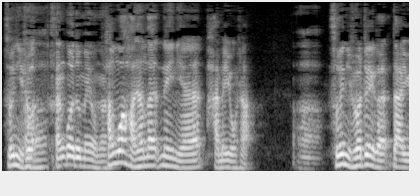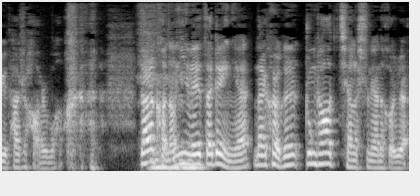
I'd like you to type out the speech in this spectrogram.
所以你说韩国都没有吗？韩国好像在那年还没用上啊，所以你说这个待遇它是好还是不好？当然可能因为在这一年耐克跟中超签了十年的合约，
